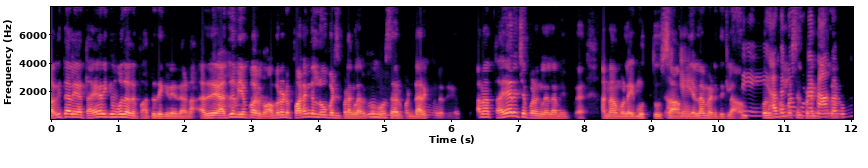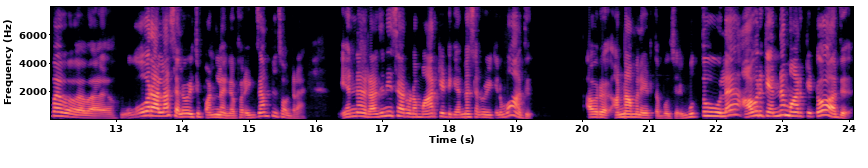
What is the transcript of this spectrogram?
கவிதாலயா தயாரிக்கும் போது அதை பார்த்ததே கிடையாது. ஆனா அது அது வியப்பா இருக்கும். அவரோட படங்கள் லோ பட்ஜெட் படங்களா இருக்கும். Sir direct. பண்ணது. ஆனா தயாரிச்ச படங்கள் எல்லாமே அண்ணாமலை முத்து சாமி. எல்லாமே எடுத்துக்கலாம். நாங்க ரொம்ப ஓவராலாம் செலவழிச்சு பண்ணலங்க. ஃபார் எக்ஸாம்பிள் சொல்றேன். என்ன ரஜினி சாரோட மார்க்கெட்டுக்கு என்ன செலவழிக்கணுமோ அது. அவர் அண்ணாமலை எடுத்த போது சரி. முத்துவில் அவருக்கு என்ன மார்க்கெட்டோ அது.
